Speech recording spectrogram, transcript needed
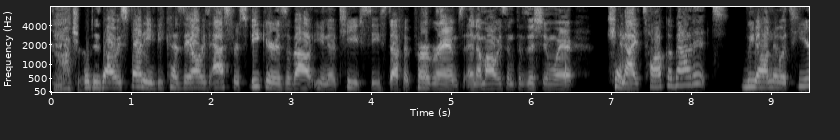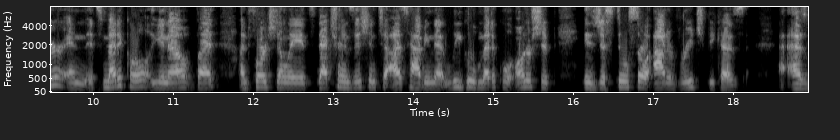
Gotcha. which is always funny because they always ask for speakers about you know THC stuff at programs, and I'm always in a position where can I talk about it? We all know it's here and it's medical, you know, but unfortunately, it's that transition to us having that legal medical ownership is just still so out of reach because as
